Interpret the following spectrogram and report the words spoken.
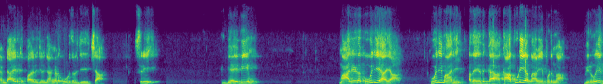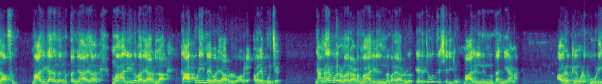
രണ്ടായിരത്തി പതിനഞ്ചിൽ ഞങ്ങളുടെ കൂടുതൽ ജയിച്ച ശ്രീ ബേബിയും മാലിയുടെ കൂലിയായ കൂലിമാലി അതായത് കാക്കുടി എന്നറിയപ്പെടുന്ന ബിനോയ് ദാസും മാലികാരൻ തന്നെ അയാൾ മാലി എന്ന് പറയാറില്ല കാക്കുടി എന്നേ പറയാറുള്ളൂ അവരെ അവരെക്കുറിച്ച് ഞങ്ങളെപ്പോലുള്ളവരാണ് മാലിയിൽ നിന്ന് പറയാറുള്ളൂ എഴുത്തുകുത്ത് ശരിക്കും മാലിയിൽ നിന്ന് തന്നെയാണ്. അവരൊക്കെ കൂടെ കൂടി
